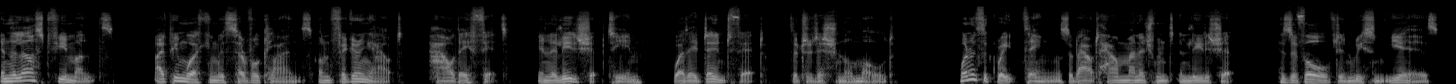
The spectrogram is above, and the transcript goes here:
In the last few months, I've been working with several clients on figuring out how they fit in a leadership team where they don't fit the traditional mold. One of the great things about how management and leadership has evolved in recent years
